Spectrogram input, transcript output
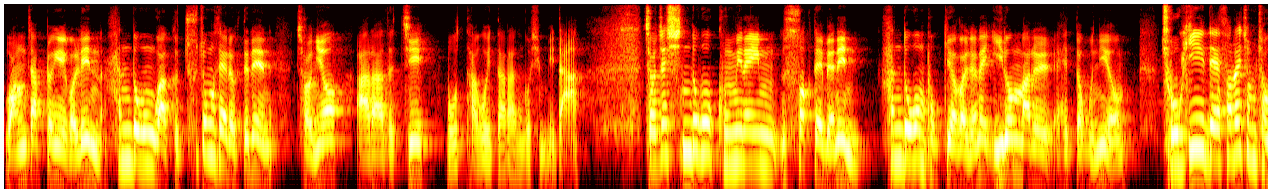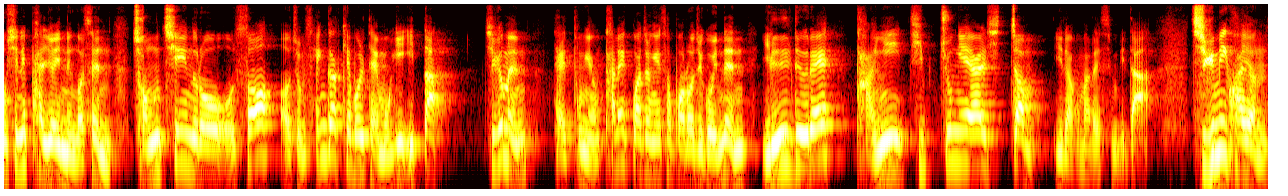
왕자병에 걸린 한동훈과 그 추종 세력들은 전혀 알아듣지 못하고 있다라는 것입니다. 자, 어제 신동욱 국민의힘 수석 대변인 한동훈 복귀와 관련해 이런 말을 했더군요. 조기 대선에 좀 정신이 팔려 있는 것은 정치인으로서 어, 좀 생각해 볼 대목이 있다. 지금은 대통령 탄핵 과정에서 벌어지고 있는 일들에 당이 집중해야 할 시점이라고 말했습니다. 지금이 과연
